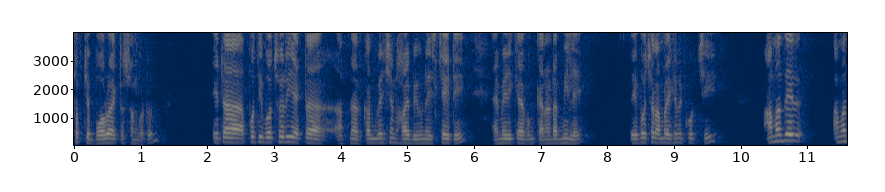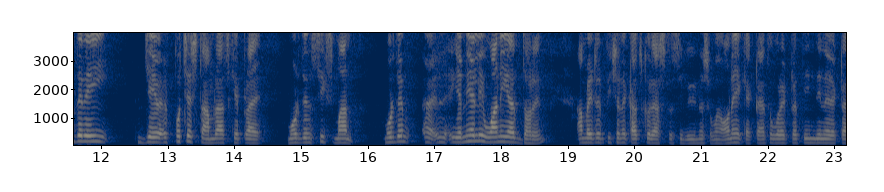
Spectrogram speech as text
সবচেয়ে বড় একটা সংগঠন। এটা প্রতি বছরই একটা আপনার কনভেনশন হয় বিভিন্ন স্টেটে আমেরিকা এবং কানাডা মিলে। তো এই বছর আমরা এখানে করছি। আমাদের আমাদের এই যে প্রচেষ্টা, আমরা আজকে প্রায় more than six month more than nearly one year ধরেন, আমরা এটার পিছনে কাজ করে আসতেছি বিভিন্ন সময়। অনেক একটা, এত বড় একটা তিন দিনের একটা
